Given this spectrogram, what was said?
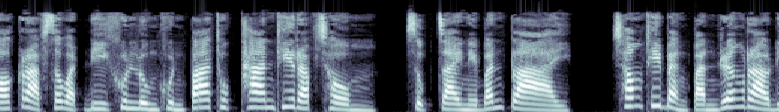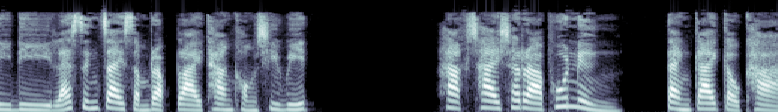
ขอกราบสวัสดีคุณลุงคุณป้าทุกท่านที่รับชม สุขใจในบ้านปลาย ช่องที่แบ่งปันเรื่องราวดีๆ และซึ้งใจสำหรับปลายทางของชีวิต หากชายชราผู้หนึ่ง แต่งกายเก่าขา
